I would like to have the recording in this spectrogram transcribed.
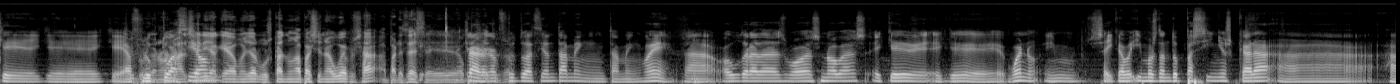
que, que, que a sí, fluctuación... sería que, ao mellor, buscando unha página web xa aparecese. Que, eh, claro, que a fluctuación tamén tamén o é. O sea, outra das boas novas é que, é que bueno, im, sei que imos dando pasiños cara a, a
